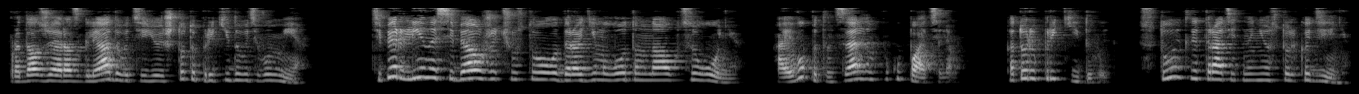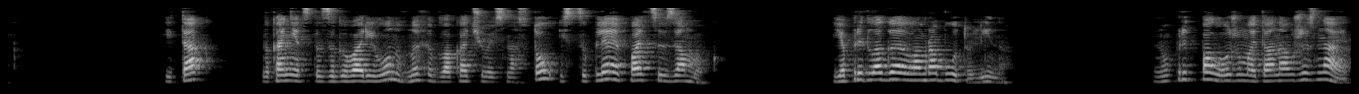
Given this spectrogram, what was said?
продолжая разглядывать ее и что-то прикидывать в уме. Теперь Лина себя уже чувствовала дорогим лотом на аукционе, а его потенциальным покупателем, который прикидывает, стоит ли тратить на нее столько денег. Итак, наконец-то заговорил он, вновь облокачиваясь на стол и сцепляя пальцы в замок. «Я предлагаю вам работу, Лина». Ну, предположим, это она уже знает,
